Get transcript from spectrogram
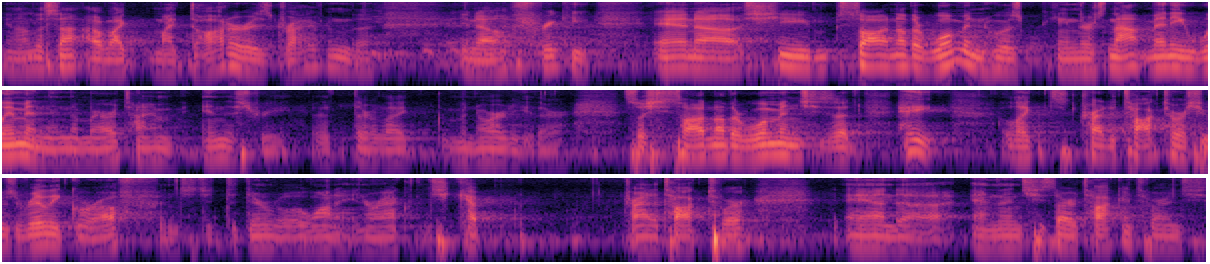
you know, the sun. I'm like, my daughter is driving the, you know, freaky. And uh, she saw another woman who was working. There's not many women in the maritime industry. They're like a minority there. So she saw another woman. She said, hey, like, tried to talk to her. She was really gruff and she didn't really want to interact with her. She kept trying to talk to her. And, uh, and then she started talking to her, and she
